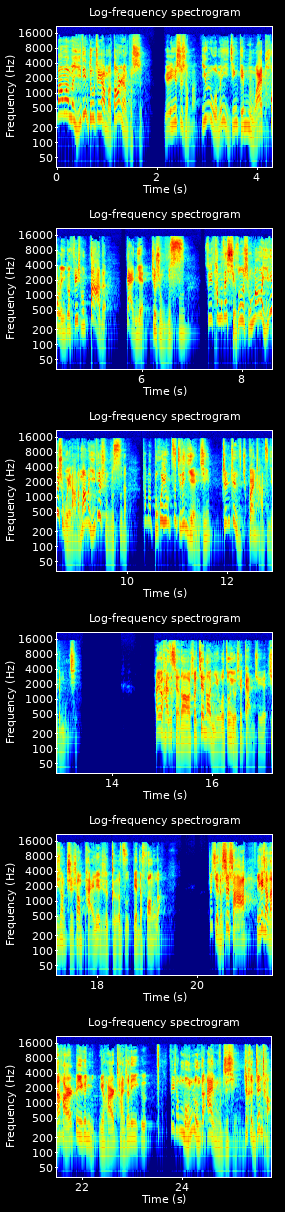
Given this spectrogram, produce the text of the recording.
妈妈们一定都这样吗？当然不是。原因是什么？因为我们已经给母爱套了一个非常大的概念，就是无私。所以他们在写作的时候，妈妈一定是伟大的，妈妈一定是无私的。他们不会用自己的眼睛真正的去观察自己的母亲。还有孩子写到说：“见到你，我总有些感觉，就像纸上排列着的格子变得方了。”这写的是啥？一个小男孩对一个女女孩产生了一个非常朦胧的爱慕之情，这很正常。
